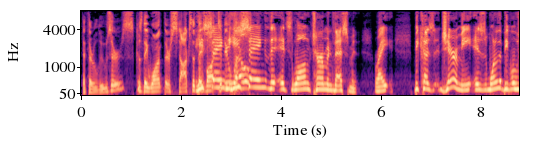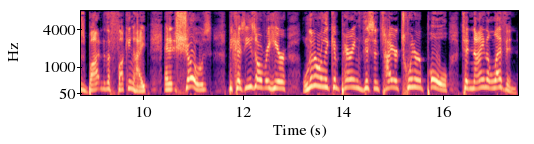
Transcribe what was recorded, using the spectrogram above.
that they're losers because they want their stocks that they he's bought saying, to do he's well. He's saying that it's long term investment, right? Because Jeremy is one of the people who's bought into the fucking hype, and it shows because he's over here literally comparing this entire Twitter poll to 9 11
